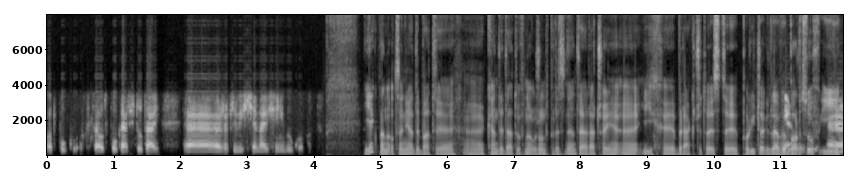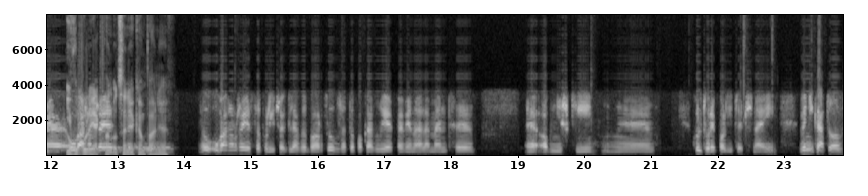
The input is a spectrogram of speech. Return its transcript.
odpuk- chcę odpukać tutaj, e, rzeczywiście na jesieni był kłopot. Jak pan ocenia debaty e, kandydatów na urząd prezydenta, a raczej e, ich e, brak? Czy to jest policzek dla wyborców i, i w ogóle jak pan ocenia kampanię? Uważam, że jest to policzek dla wyborców, że to pokazuje pewien element obniżki kultury politycznej. Wynika to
